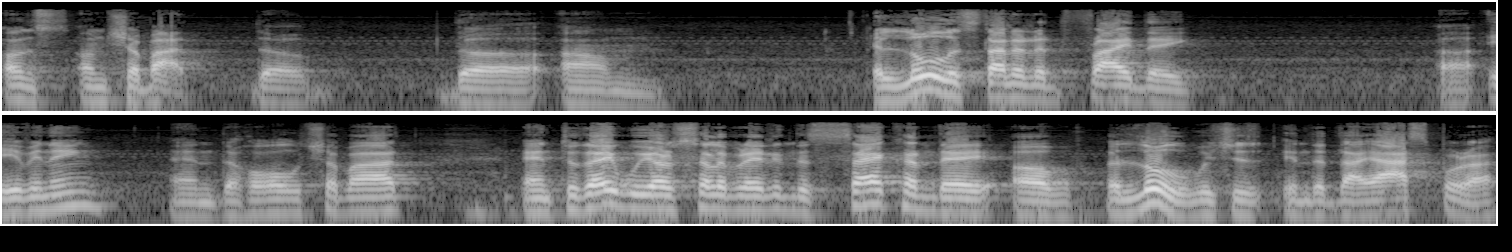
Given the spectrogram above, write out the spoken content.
on, on Shabbat. The, the um, Elul started at Friday uh, evening and the whole Shabbat. And today we are celebrating the second day of Elul, which is in the diaspora.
